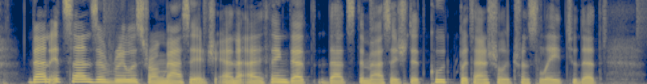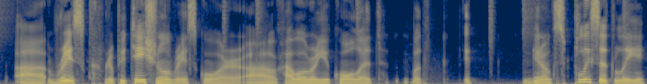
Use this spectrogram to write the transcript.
then it sends a really strong message. And I think that that's the message that could potentially translate to that uh, risk, reputational risk, or uh, however you call it, but it, you know, explicitly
